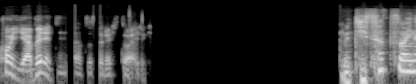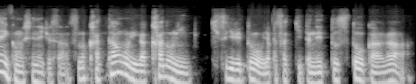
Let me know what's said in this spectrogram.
恋破れて自殺する人はいるけ自殺はいないかもしれないけどさ、その片思いが過度に来すぎると、やっぱさっき言ったネットストーカーが、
